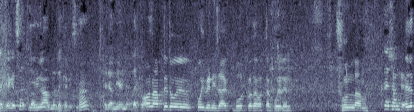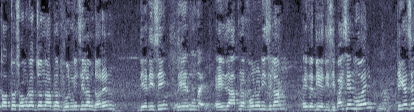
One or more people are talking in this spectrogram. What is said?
লেখা গেছে লেখা গেছে। হ্যাঁ? এটা আমি লেখা আপনি তো কইবেনই যাক বহুত কথাবার্তা কইলেন। শুনলাম। এই যে তথ্য সংগ্রহের জন্য আপনার ফোন নিয়েছিলাম ধরেন দিয়ে দিছি। এই যে আপনার ফোনও নিয়েছিলাম এই যে দিয়ে দিছি। পাইছেন মোবাইল ঠিক আছে?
